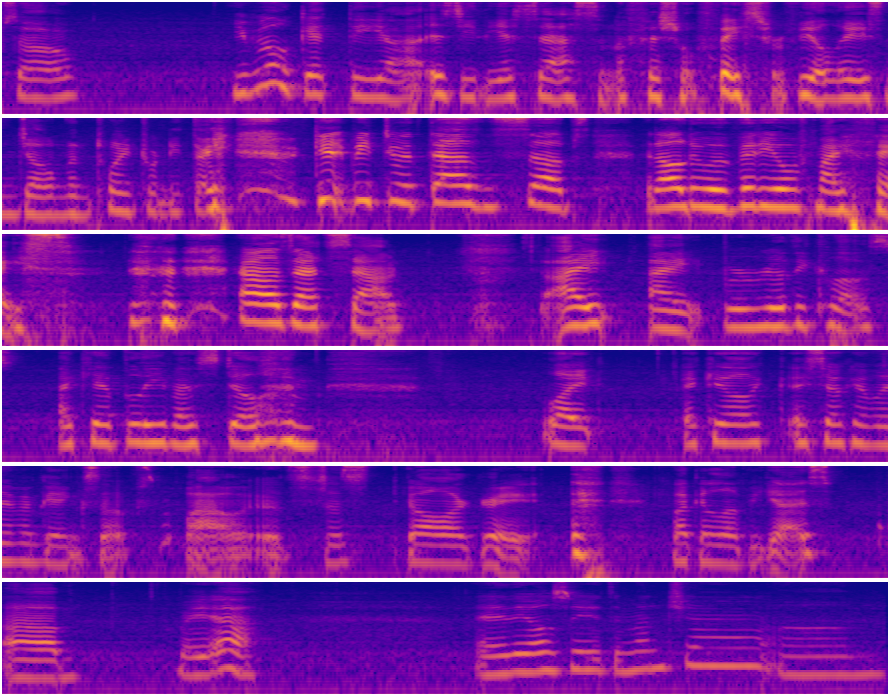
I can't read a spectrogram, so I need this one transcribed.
so you will get the uh, Izzy the Assassin official face reveal, ladies and gentlemen, 2023. get me to a thousand subs, and I'll do a video with my face. How's that sound? I, I, we're really close. I can't believe I still am, like, I feel like I still can't believe I'm getting subs. Wow, it's just, y'all are great. Fucking love you guys. Um, but yeah. Anything else I need to mention? Um,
